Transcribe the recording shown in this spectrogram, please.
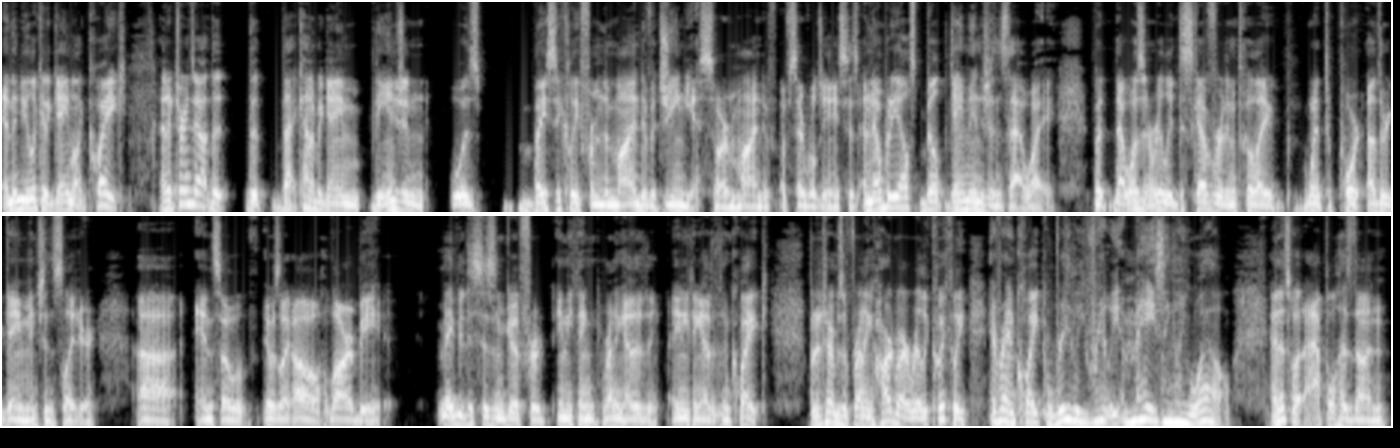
And then you look at a game like Quake, and it turns out that that that kind of a game the engine was basically from the mind of a genius or mind of, of several geniuses. And nobody else built game engines that way. But that wasn't really discovered until they went to port other game engines later. Uh, and so it was like, oh, Larrabee, maybe this isn't good for anything running other than anything other than Quake. But in terms of running hardware really quickly, it ran Quake really, really amazingly well. And that's what Apple has done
